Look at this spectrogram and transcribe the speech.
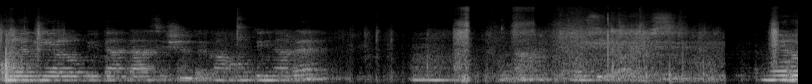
კოლეგიალობიდან და ასე შემდეგ გამომდინარე. მე რო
